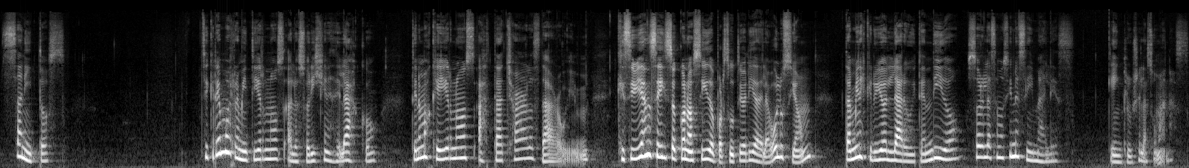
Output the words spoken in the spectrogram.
sanitos. Si queremos remitirnos a los orígenes del asco, tenemos que irnos hasta Charles Darwin, que si bien se hizo conocido por su teoría de la evolución, también escribió largo y tendido sobre las emociones animales, que incluye las humanas.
